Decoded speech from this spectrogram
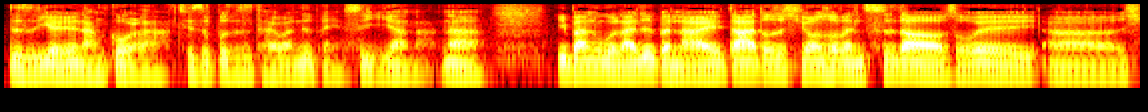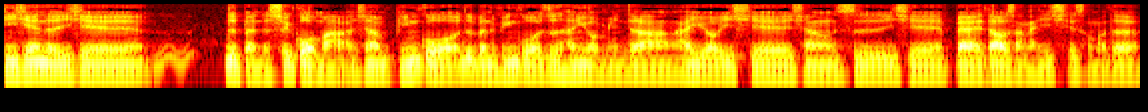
日子越来越难过了。其实不只是台湾，日本也是一样的。那一般如果来日本来，大家都是希望说能吃到所谓呃新鲜的一些日本的水果嘛，像苹果，日本的苹果是很有名的啊。还有一些像是一些北海道上的一些什么的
